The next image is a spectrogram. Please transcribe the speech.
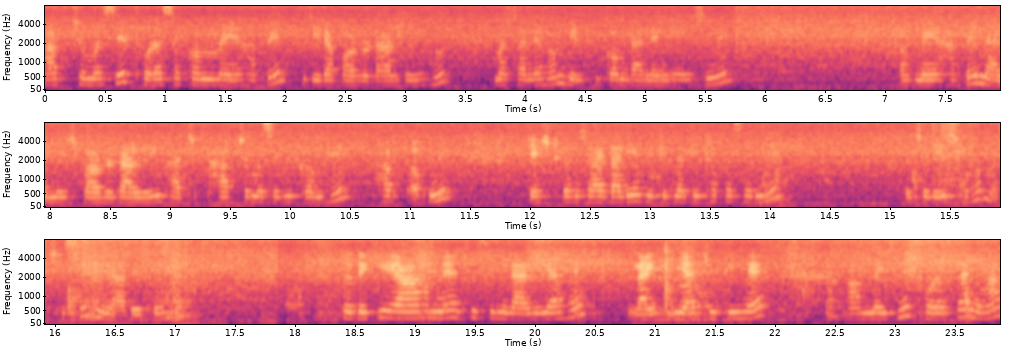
हाफ़ चम्मच से थोड़ा सा कम मैं यहाँ पे जीरा पाउडर डाल रही हूँ। मसाले हम बिल्कुल कम डालेंगे इसमें। अब मैं यहाँ पे लाल मिर्च पाउडर डाल रही हूँ। हाफ़ चम्मच से भी कम है। आप अपने टेस्ट के अनुसार डालिए। अभी कितना तीखा पसंद है। तो चलिए इसको हम अच्छे से मिला देते हैं। तो देखिए, यहाँ हमने अच्छे से मिला लिया है। लाइट भी आ चुकी है। अब मैं इसमें थोड़ा सा यहाँ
